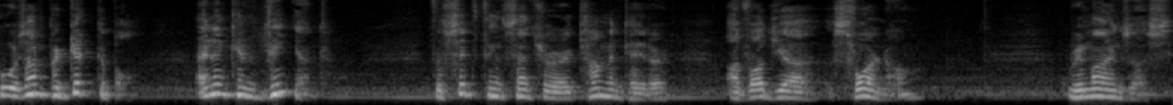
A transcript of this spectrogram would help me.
who is unpredictable and inconvenient. The 16th century commentator Ovadia Sforno reminds us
